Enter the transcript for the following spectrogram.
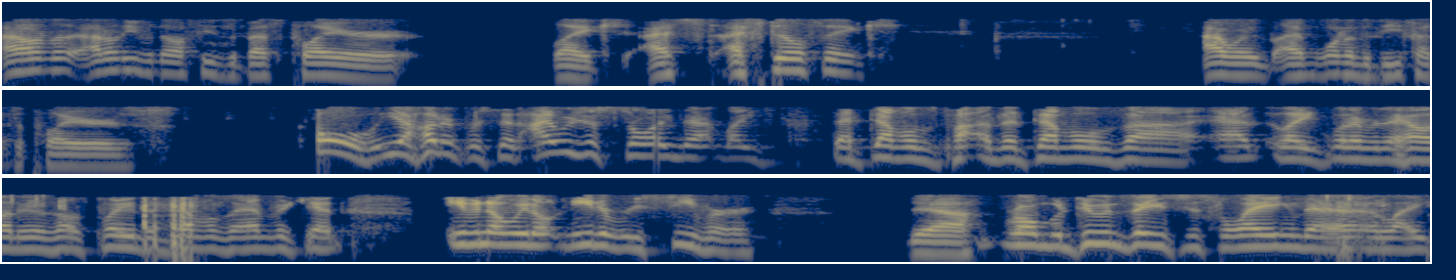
I don't. I don't even know if he's the best player. Like, I I still think I would. I'm one of the defensive players. Oh yeah, hundred percent. I was just throwing that like that devil's that devil's uh ad, like whatever the hell it is. I was playing the devil's advocate, even though we don't need a receiver. Yeah. Rome Odunze's just laying there, and like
